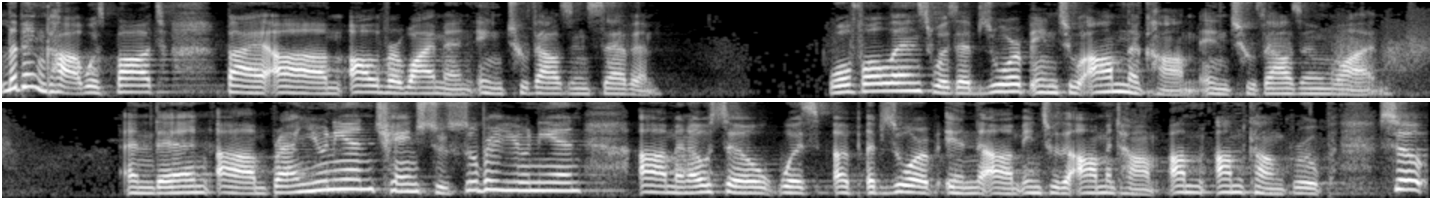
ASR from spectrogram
Lippincott was bought by um, Oliver Wyman in 2007. Wolff Olins was absorbed into Omnicom in 2001. And then um, Brand Union changed to Super Union, um, and also was absorbed in um, into the Omnicom, Omnicom group. So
